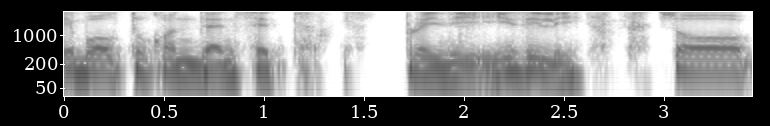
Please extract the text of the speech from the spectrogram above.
able to condense it pretty easily. So,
